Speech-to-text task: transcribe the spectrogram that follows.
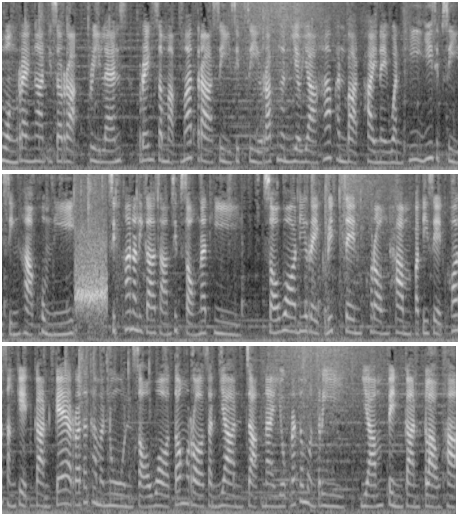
ห่วงแรงงานอิสระ ฟรีแลนซ์ เร่งสมัครมาตรา 44 รับเงินเยียวยา 5,000 บาทภายในวันที่ 24 สิงหาคมนี้ 15นาฬิกา32 นาทีสวดิเรกฤทธิ์เจนครองธรรมปฏิเสธข้อสังเกตการแก้รัฐธรรมนูญ สวต้องรอสัญญาณจากนายกรัฐมนตรี ย้ำเป็นการกล่าวหา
